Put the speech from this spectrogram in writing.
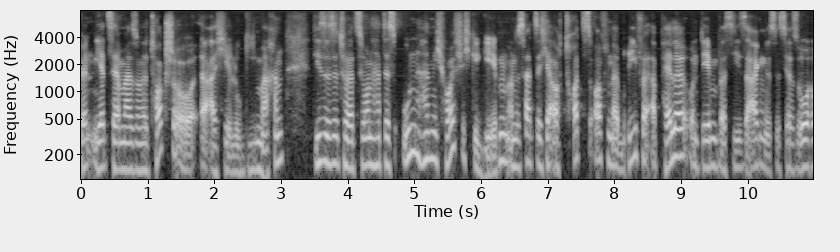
könnten jetzt ja mal so eine Talkshow-Archäologie machen. Diese Situation hat es unheimlich häufig gegeben und es hat sich ja auch trotz offener Briefe, Appelle und dem, was Sie sagen, es ist ja so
